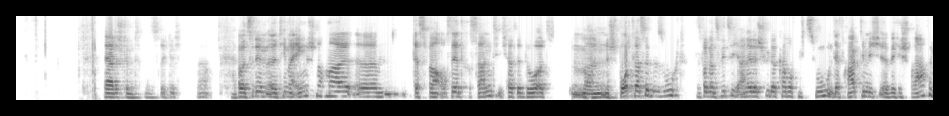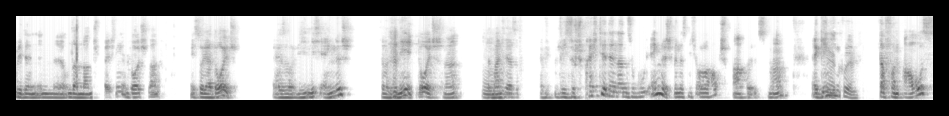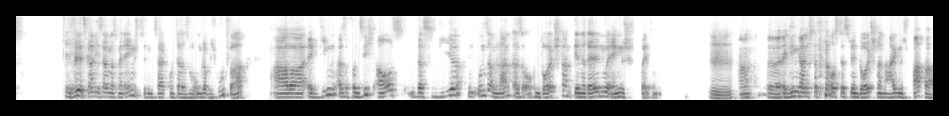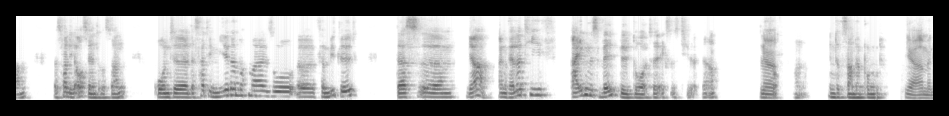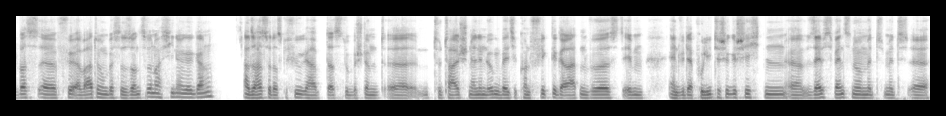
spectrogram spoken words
Ja, das stimmt, das ist richtig. Ja. Aber zu dem äh, Thema Englisch nochmal, ähm, das war auch sehr interessant. Ich hatte dort mal eine Sportklasse besucht. Das war ganz witzig. Einer der Schüler kam auf mich zu und der fragte mich, äh, welche Sprache wir denn in äh, unserem Land sprechen, in Deutschland. Ich so, ja, Deutsch. Er so, wie, nicht Englisch? So, mhm. nee, Deutsch. Ne? Mhm. Dann meinte er so, wieso sprecht ihr denn dann so gut Englisch, wenn es nicht eure Hauptsprache ist? Ne? Er ging ja, cool. davon aus, ich will jetzt gar nicht sagen, dass mein Englisch zu dem Zeitpunkt da so unglaublich gut war, aber er ging also von sich aus, dass wir in unserem Land, also auch in Deutschland, generell nur Englisch sprechen. Mhm. Ja, äh, er ging gar nicht davon aus, dass wir in Deutschland eine eigene Sprache haben. Das fand ich auch sehr interessant. Und äh, das hat ihm mir dann nochmal so äh, vermittelt, dass ähm, ja ein relativ eigenes Weltbild dort äh, existiert. Ja. ja. Interessanter Punkt. Ja, mit was äh, für Erwartungen bist du sonst so nach China gegangen? Also hast du das Gefühl gehabt, dass du bestimmt äh, total schnell in irgendwelche Konflikte geraten wirst, eben entweder politische Geschichten, äh, selbst wenn es nur mit, mit äh,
